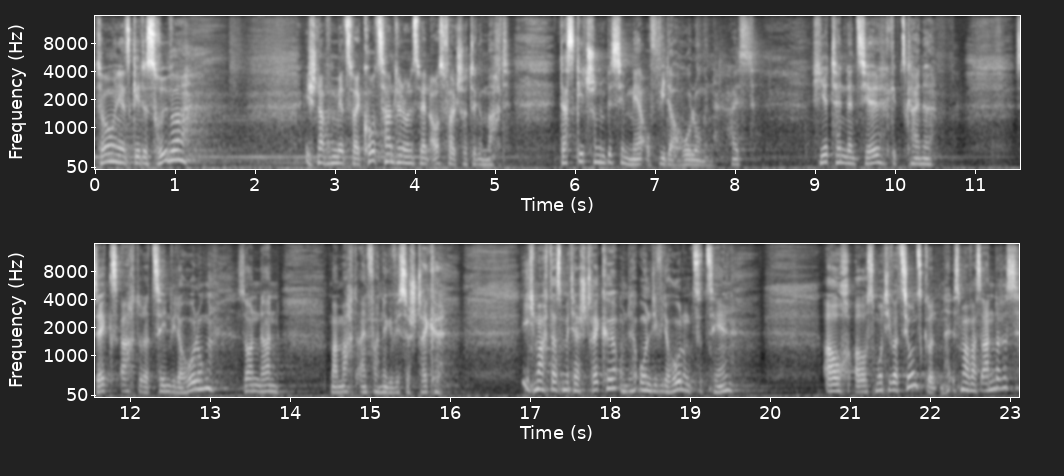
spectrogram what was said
So, und jetzt geht es rüber. Ich schnappe mir zwei Kurzhanteln und es werden Ausfallschritte gemacht. Das geht schon ein bisschen mehr auf Wiederholungen. Heißt, hier tendenziell gibt es keine sechs, acht oder zehn Wiederholungen, sondern man macht einfach eine gewisse Strecke. Ich mache das mit der Strecke und ohne die Wiederholung zu zählen, auch aus Motivationsgründen. Ist mal was anderes.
